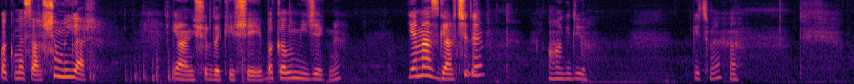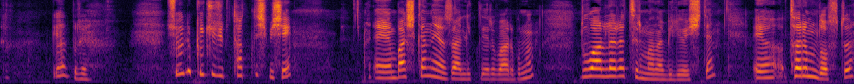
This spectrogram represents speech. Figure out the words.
Bak mesela şunu yer. Yani şuradaki şeyi. Bakalım yiyecek mi? Yemez gerçi de. Aha gidiyor. Gitme. Heh. Gel buraya. Şöyle küçücük tatlış bir şey. Ee, başka ne özellikleri var bunun? Duvarlara tırmanabiliyor işte. Ee, tarım dostu.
